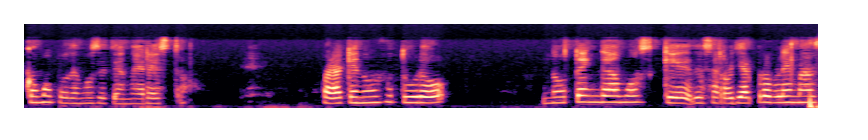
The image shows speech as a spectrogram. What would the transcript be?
cómo podemos detener esto. Para que en un futuro no tengamos que desarrollar problemas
